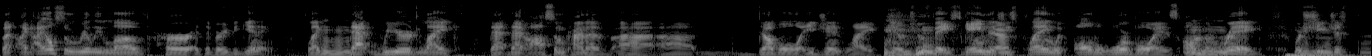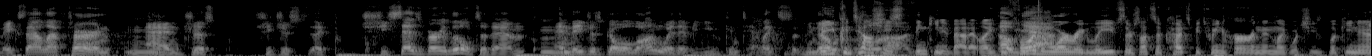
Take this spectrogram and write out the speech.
but like I also really love her at the very beginning, like Mhm. that weird like that that awesome kind of uh, uh, double agent like you know two faced game that she's playing with all the war boys on the Mhm. rig, where she Mhm. just makes that left turn Mhm. and just she just like she says very little to them Mhm. and they just go along with it, but you can tell like you know But you can tell she's on. thinking about it. Like Oh, before yeah. the war rig leaves, there's lots of cuts between her and then like what she's looking at.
